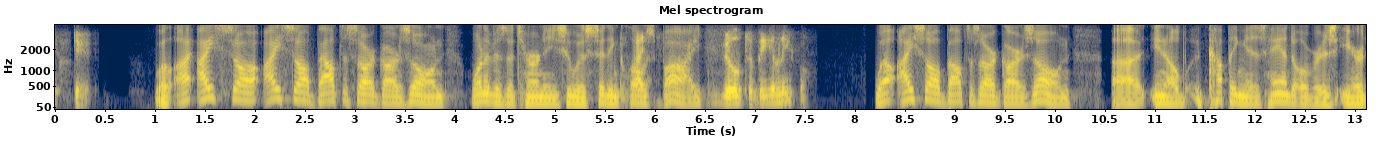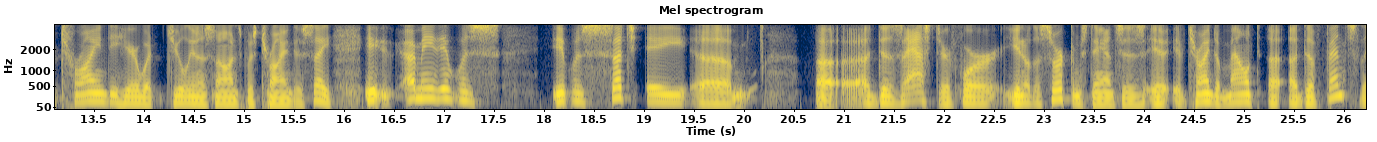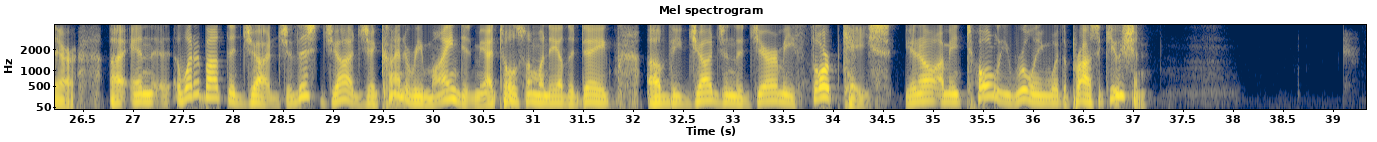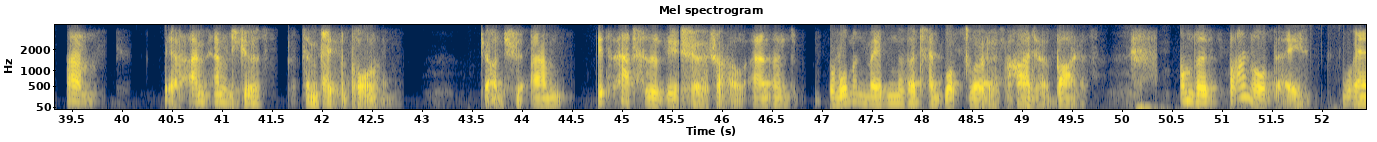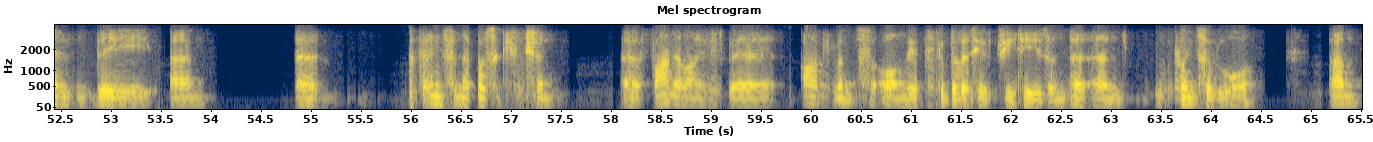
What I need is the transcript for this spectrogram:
well, I, I, saw I saw Baltasar Garzon, one of his attorneys, who was sitting close I, by. Will to be illegal. Well, I saw Baltasar Garzon, uh, you know, cupping his hand over his ear, trying to hear what Julian Assange was trying to say. It, I mean, it was it was such a um, a disaster for you know the circumstances if, if trying to mount a, a defense there. Uh, and what about the judge? This judge, it kind of reminded me. I told someone the other day of the judge in the Jeremy Thorpe case. You know, I mean, totally ruling with the prosecution. Um, yeah, I'm, I'm appalling, Judge. Um, it's absolutely a show trial, and, and the woman made no attempt whatsoever to hide her bias on the final day, when the um, uh, defense and the prosecution uh, finalized their arguments on the applicability of treaties and, uh, and points of law, um,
